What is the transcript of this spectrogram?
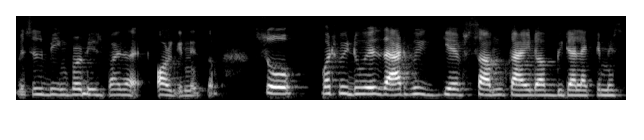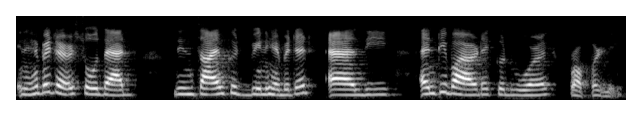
which is being produced by the organism. So what we do is that we give some kind of beta lactamase inhibitor so that the enzyme could be inhibited and the antibiotic could work properly.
